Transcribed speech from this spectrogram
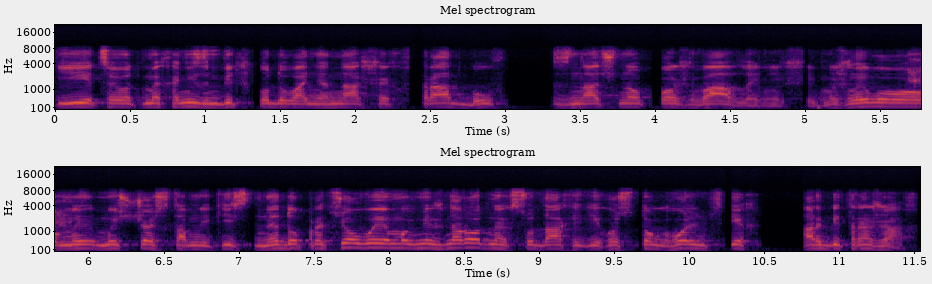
і цей от механізм відшкодування наших втрат був значно пожвавленіший. Можливо, ми, ми щось там якісь недопрацьовуємо в міжнародних судах, якихось стокгольмських арбітражах.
